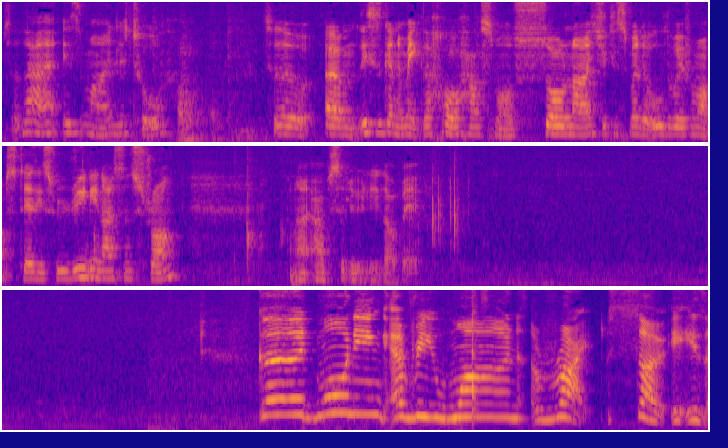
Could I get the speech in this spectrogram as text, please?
So that is my little. So um, this is gonna make the whole house smell so nice. You can smell it all the way from upstairs. It's really nice and strong, and I absolutely love it. Good morning, everyone. Right, so it is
